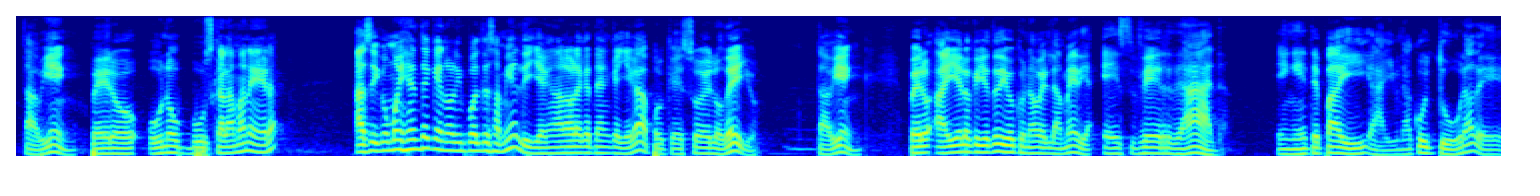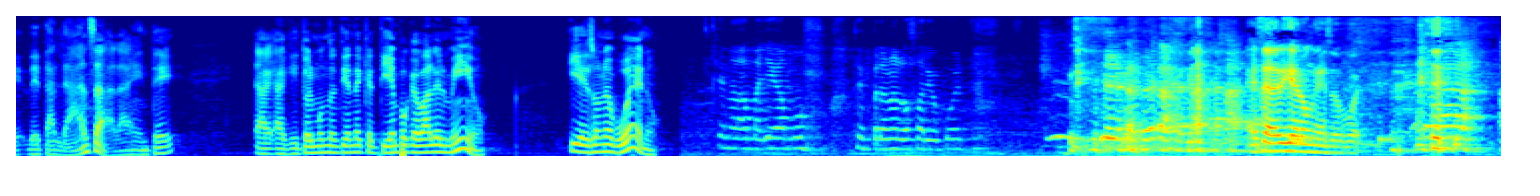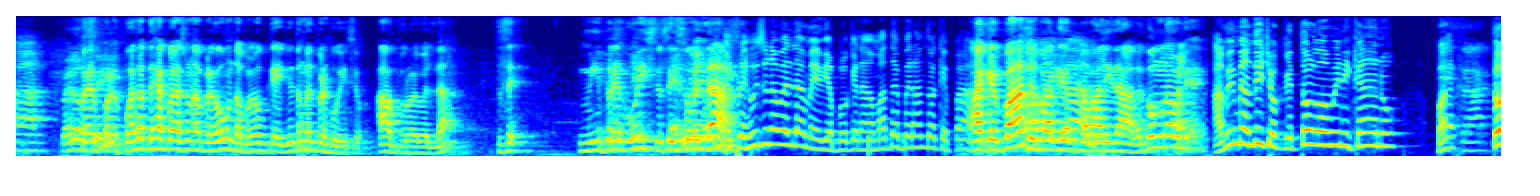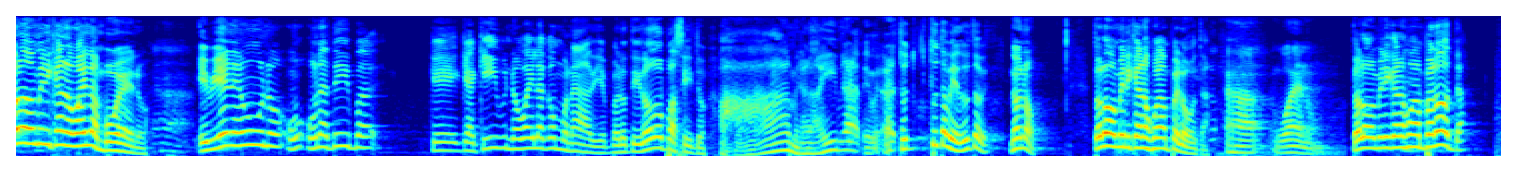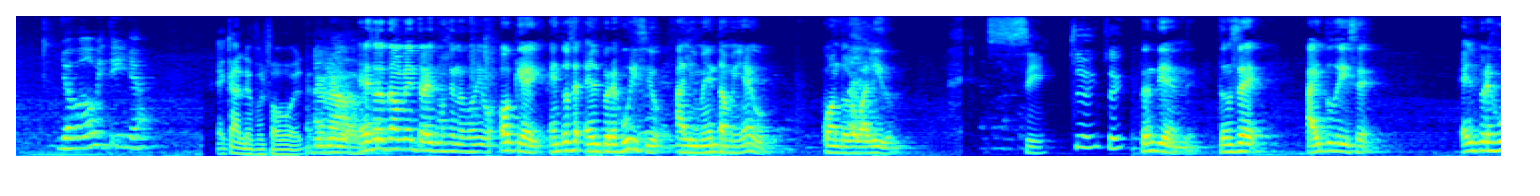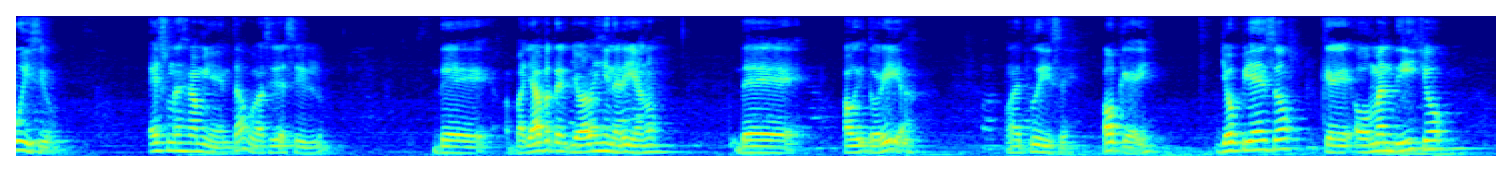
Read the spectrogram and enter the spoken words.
Está bien, pero uno busca la manera. Así como hay gente que no le importa esa mierda y llegan a la hora que tengan que llegar, porque eso es lo de ellos. Está bien. Pero ahí es lo que yo te digo que una verdad media. Es verdad. En este país hay una cultura de, de tardanza. La gente, aquí todo el mundo entiende que el tiempo que vale el mío. Y eso no es bueno. Que nada más llegamos temprano a los aeropuertos. Ese le dijeron eso, fue. Pero, Pero, sí. por, por eso te dejo hacer una pregunta, pero que yo tengo el prejuicio. Ah, pero es verdad. Entonces, mi prejuicio se hizo El verdad. prejuicio es una verdad media porque nada más está esperando a que pase. A que pase Pa' para que validarlo. para validarlo. Es como una A mí me han dicho que todos los dominicanos, ba- todos los dominicanos bailan bueno. Y viene uno, una tipa que, que aquí no baila como nadie, pero tiró dos pasitos. Ah, mírala ahí, mírala, mírala. Tú, tú estás bien, tú estás bien. No, no. Todos los dominicanos juegan pelota. Ajá, bueno. Todos los dominicanos juegan pelota. Yo juego vitilla. Eh, Carlos, por favor. Yo no. Eso también trae haciendo contigo. Ok, entonces el prejuicio alimenta mi ego cuando lo valido. Sí. Sí, sí. ¿Te entiendes? Entonces, ahí tú dices, el prejuicio es una herramienta, por así decirlo, de, vaya para llevar ingeniería, ¿no? De auditoría, donde tú dices, ok, yo pienso que, o me han dicho,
